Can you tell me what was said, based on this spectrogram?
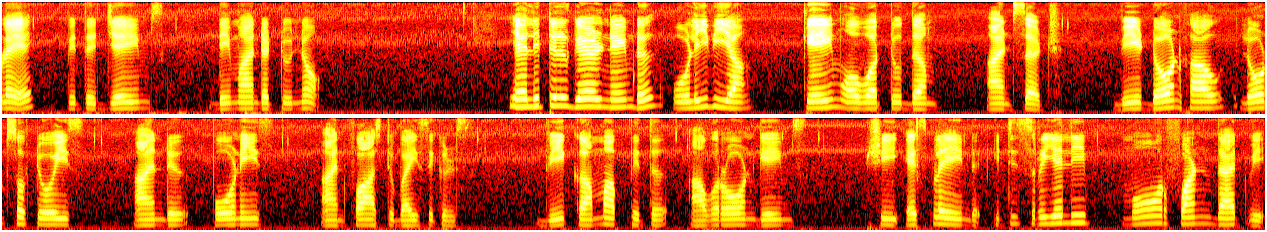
play with James demanded to know. A little girl named Olivia came over to them and said, We don't have lots of toys and ponies and fast bicycles. We come up with our own games. She explained, It is really more fun that way.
